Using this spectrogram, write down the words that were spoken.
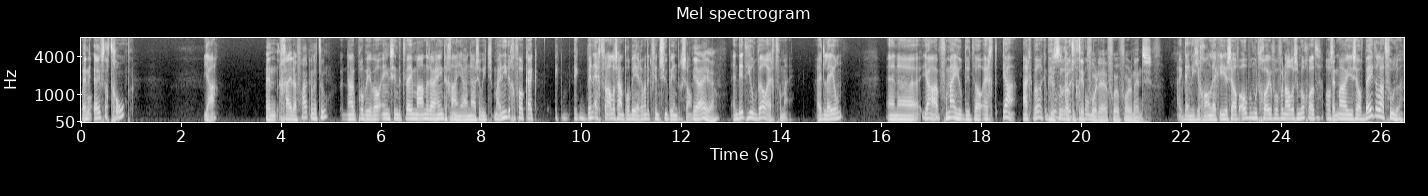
En heeft dat geholpen? ja, En ga je daar vaker naartoe? Nou, ik probeer wel eens in de twee maanden daarheen te gaan, ja, naar zoiets. Maar in ieder geval, kijk, ik, ik ben echt van alles aan het proberen, want ik vind het super interessant. Ja, ja. En dit hielp wel echt voor mij. Hij heet Leon. En eh, ja, voor mij hielp dit wel echt, ja, eigenlijk wel. Ik heb heel Dus veel dat is ook rust een tip gevonden. voor de, voor, voor de mens. Ik denk dat je gewoon lekker jezelf open moet gooien voor van alles en nog wat. Als het En- maar jezelf beter laat voelen.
